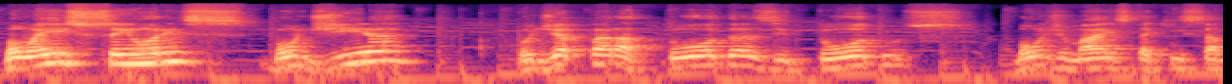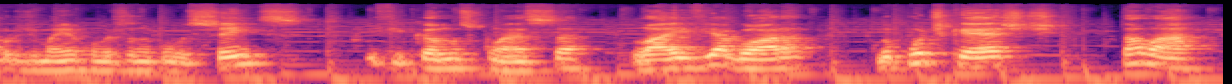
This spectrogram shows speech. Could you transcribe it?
Bom, é isso, senhores. Bom dia. Bom dia para todas e todos. Bom demais estar aqui sábado de manhã conversando com vocês e ficamos com essa live agora no podcast. Tá lá.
